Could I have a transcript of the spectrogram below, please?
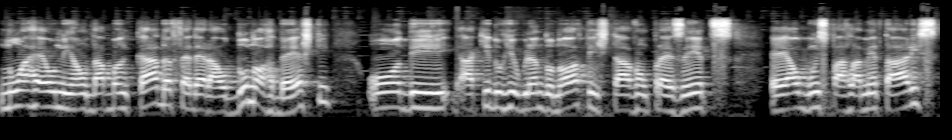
numa reunião da bancada federal do Nordeste, onde aqui do Rio Grande do Norte estavam presentes é, alguns parlamentares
